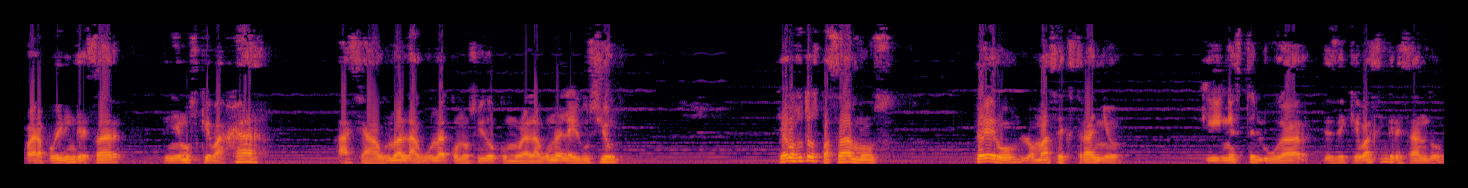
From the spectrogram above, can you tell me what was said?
para poder ingresar teníamos que bajar hacia una laguna conocido como la Laguna de la Ilusión. Ya nosotros pasamos, pero lo más extraño que en este lugar, desde que vas ingresando,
